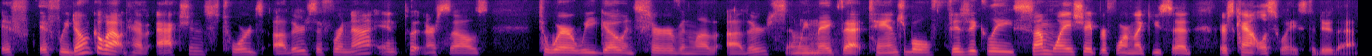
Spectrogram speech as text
if if we don't go out and have actions towards others, if we're not in putting ourselves to where we go and serve and love others and we make mm-hmm. that tangible physically some way shape or form like you said there's countless ways to do that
